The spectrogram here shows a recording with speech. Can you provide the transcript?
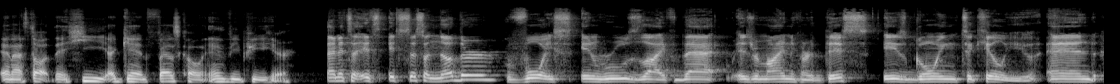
And I thought that he, again, Fezco MVP here and it's a it's it's just another voice in Rue's life that is reminding her this is going to kill you. And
